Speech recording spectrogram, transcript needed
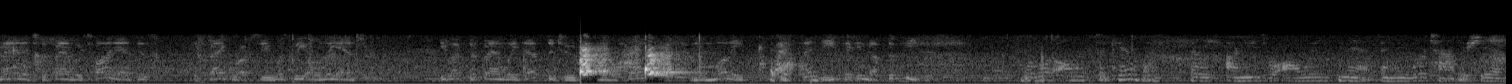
manage the family's finances, bankruptcy was the only answer. He left the family destitute, no home, no money, and Cindy picking up the pieces. The Lord always took care of us. Was, our needs were always met, and we were tithers, yes,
